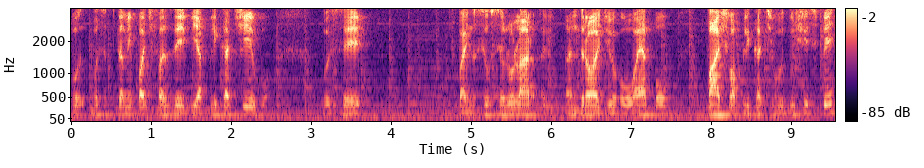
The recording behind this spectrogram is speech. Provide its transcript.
você também pode fazer via aplicativo. Você vai no seu celular, Android ou Apple, baixa o aplicativo do XP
